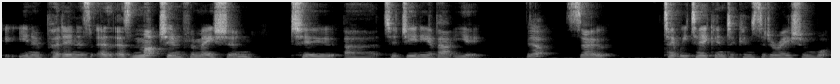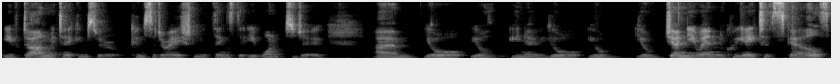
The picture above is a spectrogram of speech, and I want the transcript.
you know put in as, as, as much information to uh, to Genie about you. Yeah. so take we take into consideration what you've done we take into consideration the things that you want to do. Um your your you know your your your genuine creative skills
